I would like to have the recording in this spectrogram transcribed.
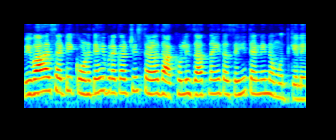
विवाहासाठी कोणत्याही प्रकारची स्थळं दाखवली जात नाहीत असेही त्यांनी नमूद केले.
